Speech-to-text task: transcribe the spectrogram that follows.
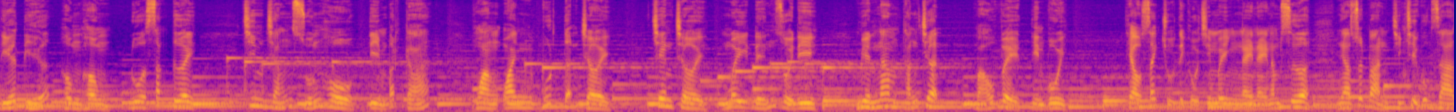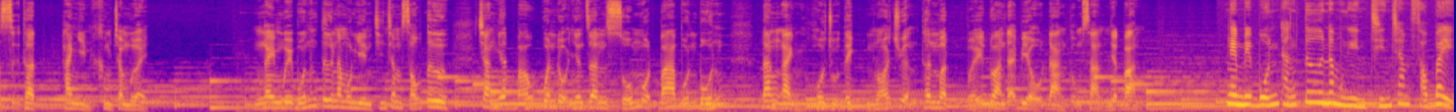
tía tía hồng hồng đua sắc tươi, chim trắng xuống hồ tìm bắt cá, hoàng oanh vút tận trời, trên trời mây đến rồi đi, miền Nam thắng trận, báo về tin vui. Theo sách Chủ tịch Hồ Chí Minh ngày này năm xưa, nhà xuất bản Chính trị Quốc gia Sự thật 2010. Ngày 14 tháng 4 năm 1964, trang nhất báo Quân đội Nhân dân số 1344 đăng ảnh Hồ Chủ tịch nói chuyện thân mật với đoàn đại biểu Đảng Cộng sản Nhật Bản. Ngày 14 tháng 4 năm 1967,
